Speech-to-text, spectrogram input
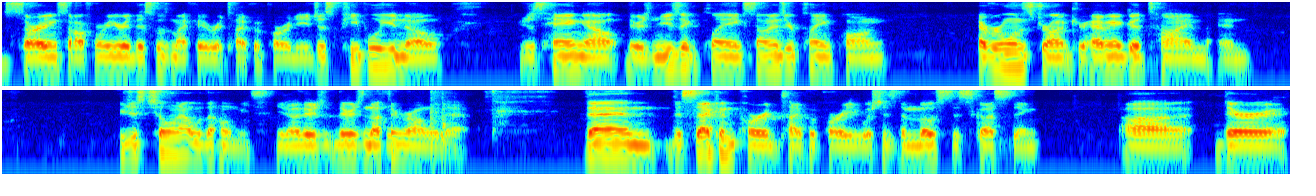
starting sophomore year, this was my favorite type of party. Just people you know, you're just hanging out. There's music playing. Sometimes you're playing pong. Everyone's drunk. You're having a good time, and you're just chilling out with the homies. You know, there's there's nothing wrong with that. Then the second part type of party, which is the most disgusting, uh, they're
